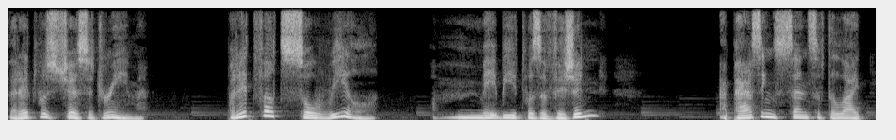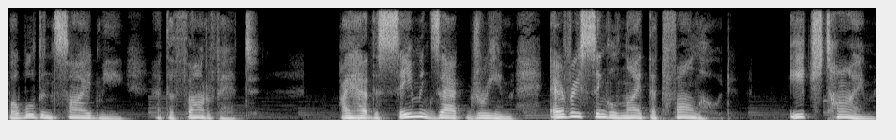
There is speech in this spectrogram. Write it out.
that it was just a dream. But it felt so real. Maybe it was a vision? A passing sense of delight bubbled inside me at the thought of it. I had the same exact dream every single night that followed. Each time,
